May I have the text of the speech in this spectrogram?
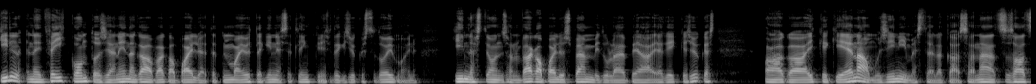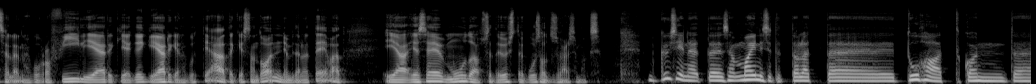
neid fake kontosid ja neid on ka väga palju, et, et ma ei ütle kindlasti, et LinkedInis midagi siukest ei toimu, onju. kindlasti on, seal väga palju spämmi tuleb ja, ja kõike siukest aga ikkagi enamus inimestele ka sa näed, sa saad selle nagu profiili järgi ja kõige järgi nagu teada, kes nad on ja mida nad teevad. ja, ja see muudab seda just nagu usaldusväärsemaks. ma küsin, et sa mainisid, et olete tuhatkond äh,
